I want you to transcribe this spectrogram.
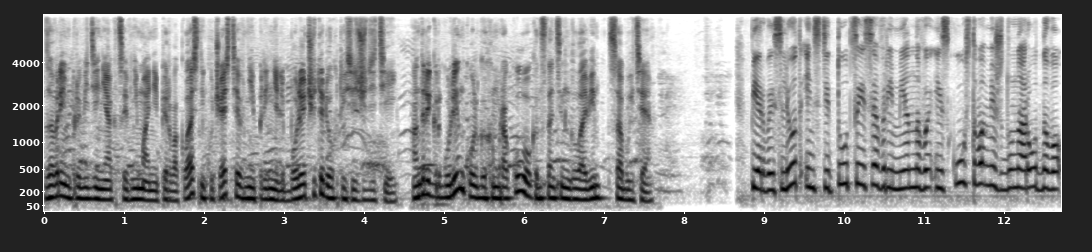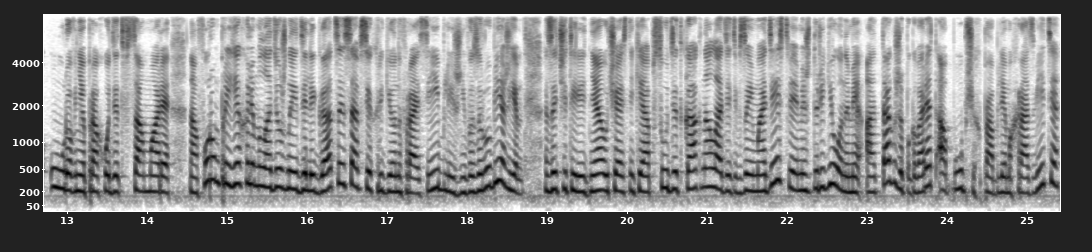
За время проведения акции «Внимание, первоклассник» участие в ней приняли более 4000 детей. Андрей Горгуленко, Ольга Хамракулова, Константин Головин. События. Первый слет институции современного искусства международного уровня проходит в Самаре. На форум приехали молодежные делегации со всех регионов России и ближнего зарубежья. За четыре дня участники обсудят, как наладить взаимодействие между регионами, а также поговорят об общих проблемах развития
